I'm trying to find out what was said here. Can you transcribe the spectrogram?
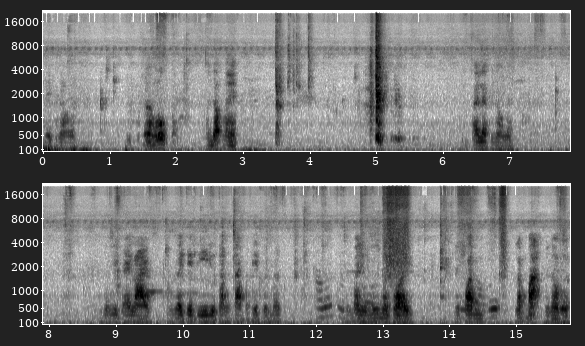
เด็กพี่น้องเลยผู้ท้องลูกบัดมันดอกไงไป แล้วพี่น้องเลยมันก็มีใจลายทั้งเลยใจดีอยู่ทางต่างประเทศเพิ่นมาเพิ่นมาอยู่มือมาช่วยในความลำบากพี่น้องเลย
